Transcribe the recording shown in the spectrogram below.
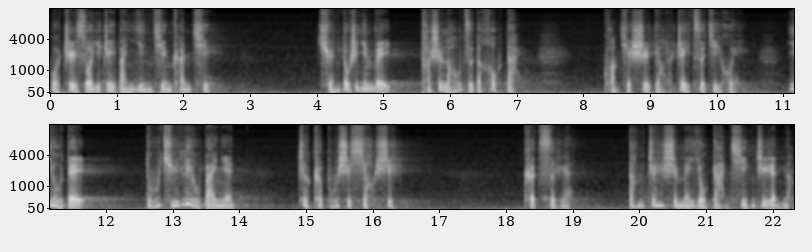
我之所以这般殷勤恳切，全都是因为他是老子的后代，况且失掉了这次机会。”又得独居六百年，这可不是小事。可此人当真是没有感情之人呢。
